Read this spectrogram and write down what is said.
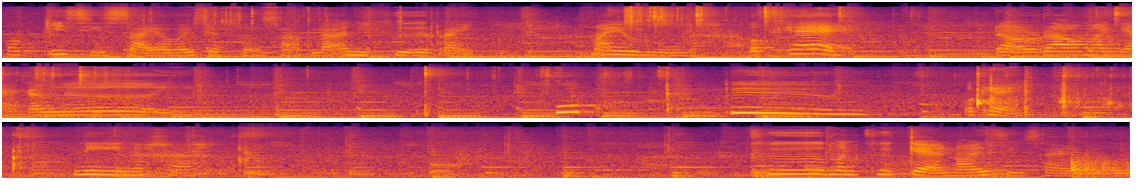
ป๊อกกี้สีใสเอาไว้เสียบโทรศัพท์แล้วอันนี้คืออะไร ไม่รู้นะคะ โอเค เดี๋ยวเรามาแกะกันเลยปุ๊บปิ้วโอเค นี่นะคะ คือมันคือแกะน้อยสีใสรุ้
